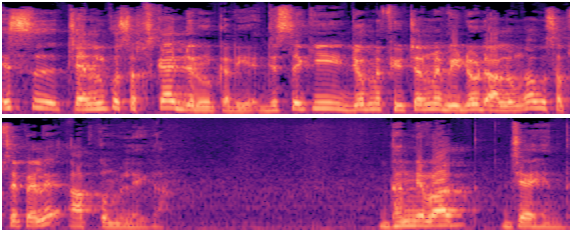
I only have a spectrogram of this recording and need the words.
इस चैनल को सब्सक्राइब ज़रूर करिए, जिससे कि जो मैं फ्यूचर में वीडियो डालूँगा, वो सबसे पहले आपको मिलेगा। धन्यवाद, जय हिंद।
